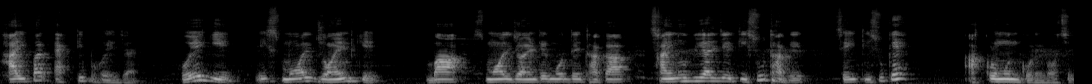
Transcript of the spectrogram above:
হাইপার অ্যাক্টিভ হয়ে যায়। হয়ে গিয়ে এই স্মল জয়েন্টকে বা স্মল জয়েন্টের মধ্যে থাকা সাইনোভিয়াল যে টিস্যু থাকে, সেই টিস্যুকে আক্রমণ করে বসে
